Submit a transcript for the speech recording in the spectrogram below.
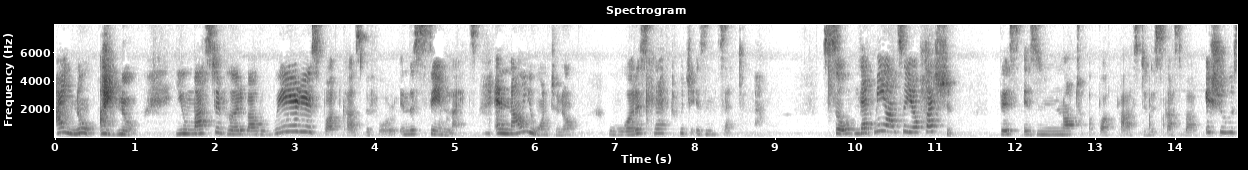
I know, I know. You must have heard about various podcasts before in the same lines, and now you want to know what is left which isn't till now. So let me answer your question. This is not a podcast to discuss about issues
